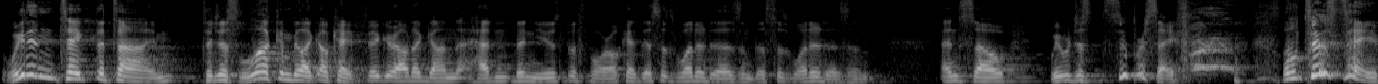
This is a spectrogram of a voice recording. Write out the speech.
We didn't take the time to just look and be like, okay, figure out a gun that hadn't been used before. Okay, this is what it is, and this is what it isn't. And so we were just super safe, a little too safe.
